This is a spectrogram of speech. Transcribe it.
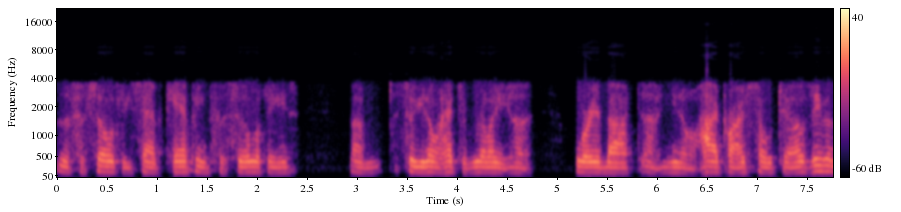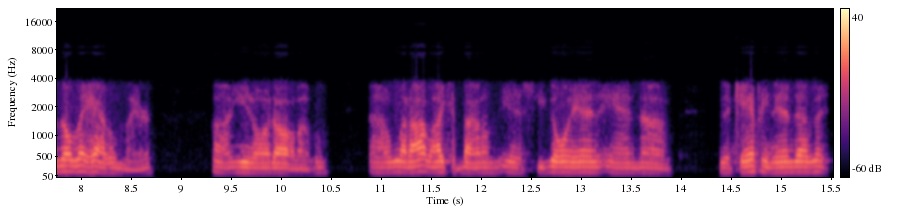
of the facilities have camping facilities, um, so you don't have to really uh, worry about uh, you know high priced hotels, even though they have them there. Uh, you know, at all of them, uh, what I like about them is you go in and um, the camping end of it,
